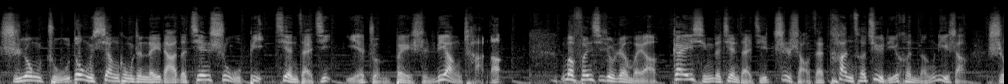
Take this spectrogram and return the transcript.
使用主动相控阵雷达的歼十五 B 舰载机也准备是量产了。那么分析就认为啊，该型的舰载机至少在探测距离和能力上是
